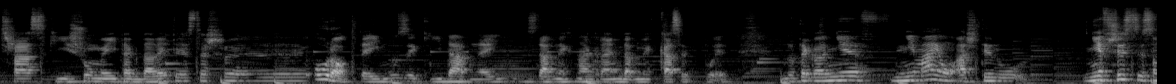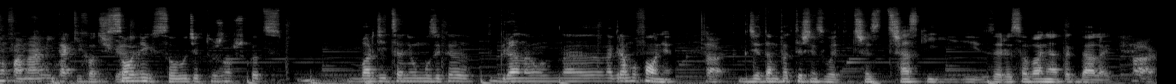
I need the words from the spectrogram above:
trzaski, szumy i tak dalej, to jest też yy, urok tej muzyki dawnej, z dawnych nagrań, dawnych kaset, płyt. Dlatego nie, nie mają aż tylu nie wszyscy są fanami takich odświeżeń. Są, są ludzie, którzy na przykład bardziej cenią muzykę graną na, na gramofonie. Tak. Gdzie tam faktycznie są te trzaski i zarysowania i tak dalej. Tak.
